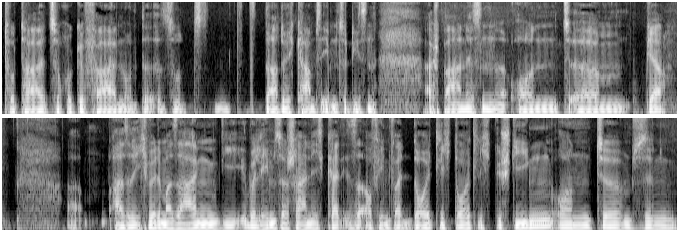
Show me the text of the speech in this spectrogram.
total zurückgefahren und äh, so dadurch kam es eben zu diesen Ersparnissen und ähm, ja. Also ich würde mal sagen, die Überlebenswahrscheinlichkeit ist auf jeden Fall deutlich, deutlich gestiegen und äh, sind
